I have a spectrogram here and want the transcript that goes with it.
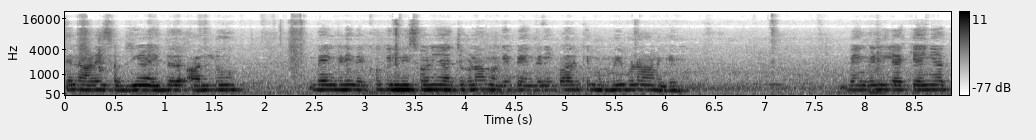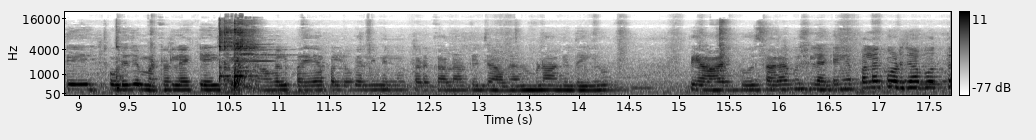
ਤੇ ਨਾਲੇ ਸਬਜ਼ੀਆਂ, ਇੱਧਰ ਆਲੂ, ਬੈਂਗਣੀ ਦੇਖੋ ਕਿੰਨੀ ਸੋਹਣੀ ਅੱਜ ਬਣਾਵਾਂਗੇ, ਬੈਂਗਣੀ ਭਰ ਕੇ ਮੰਮੀ ਬਣਾਉਣਗੇ। ਬੈਂਗਣੀ ਲੈ ਕੇ ਆਈਆਂ ਤੇ ਥੋੜੇ ਜਿਹੇ ਮਟਰ ਲੈ ਕੇ ਆਈ ਸੀ, ਚਾਵਲ ਪਏ ਆ, ਪੱਲੋ ਕਹਿੰਦੀ ਮੈਨੂੰ ਤੜਕਾ ਲਾ ਕੇ ਚਾਵਲਾਂ ਨੂੰ ਬਣਾ ਕੇ ਦਈਓ। ਪਿਆਜ਼, ਪੂਜ ਸਾਰਾ ਕੁਝ ਲੈ ਕੇ ਆਈਆਂ ਪਲਕ ਉੱਠ ਜਾ ਪੁੱਤ।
